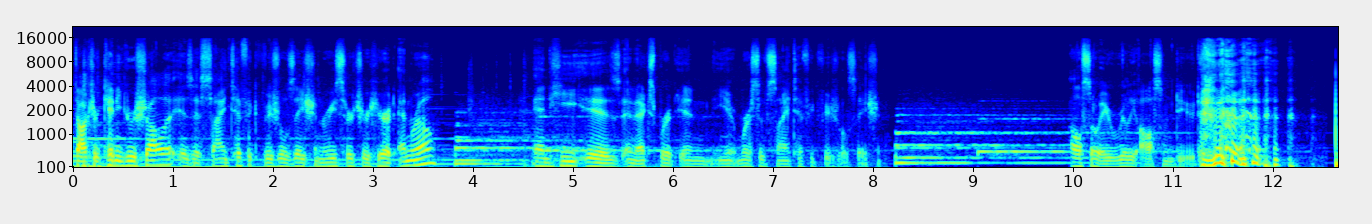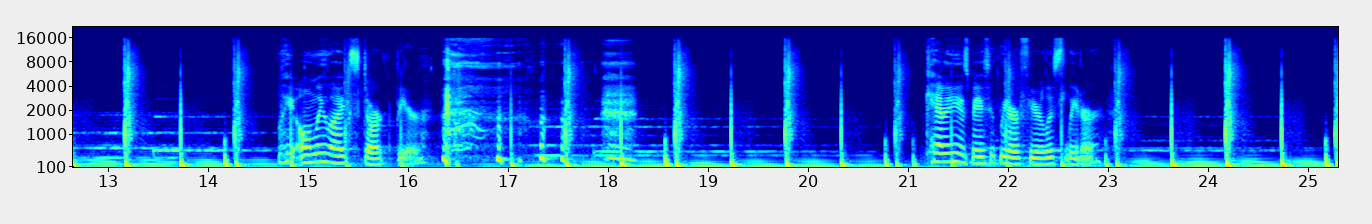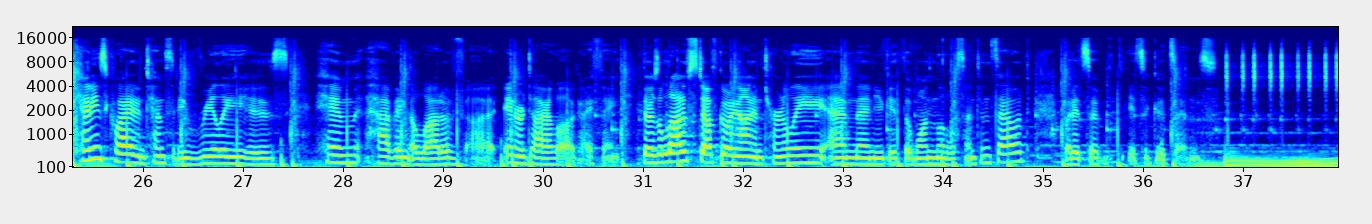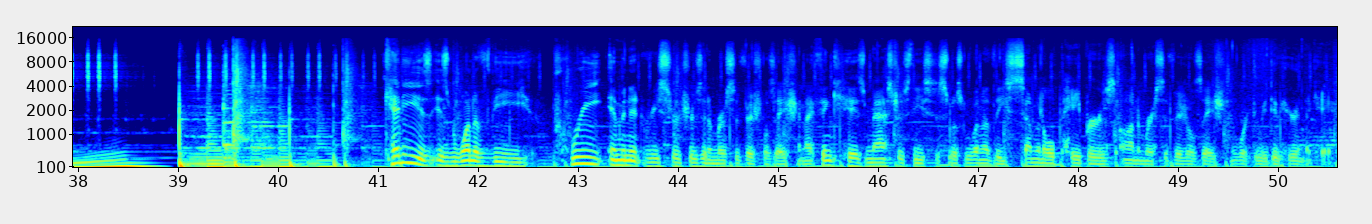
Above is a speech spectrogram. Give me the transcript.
Dr. Kenny Gruchalla is a scientific visualization researcher here at NREL, and he is an expert in immersive scientific visualization. Also a really awesome dude. he only likes dark beer. Kenny is basically our fearless leader. Kenny's quiet intensity really is him having a lot of uh, inner dialogue, I think. There's a lot of stuff going on internally, and then you get the one little sentence out, but it's a, it's a good sentence. Kenny is, is one of the preeminent researchers in immersive visualization. I think his master's thesis was one of the seminal papers on immersive visualization, the work that we do here in the cave.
